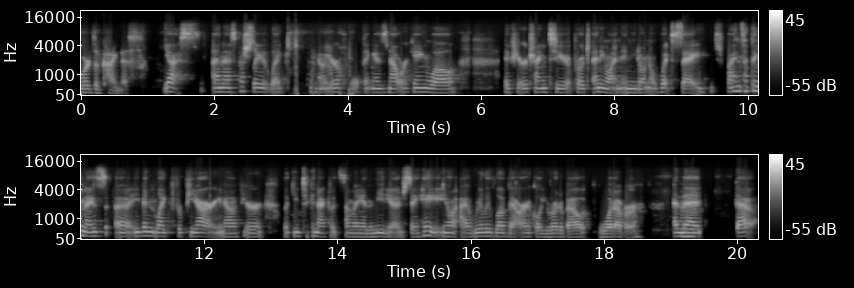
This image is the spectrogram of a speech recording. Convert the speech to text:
words of kindness. Yes. And especially like, you know, your whole thing is networking. Well, if you're trying to approach anyone and you don't know what to say, find something nice, uh, even like for PR, you know, if you're looking to connect with somebody in the media, just say, hey, you know, I really love that article you wrote about whatever. And mm-hmm. then that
